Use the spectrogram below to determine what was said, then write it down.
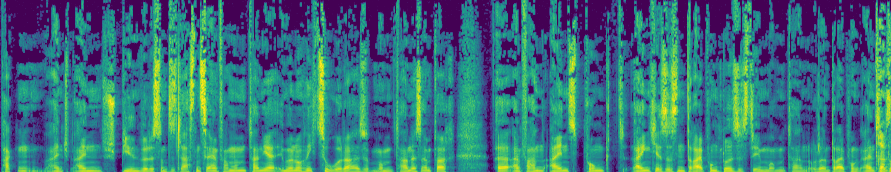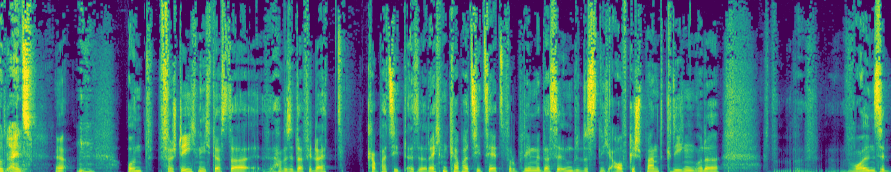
packen, ein, einspielen würdest. Und das lassen sie einfach momentan ja immer noch nicht zu, oder? Also momentan ist einfach äh, einfach ein 1. Punkt, eigentlich ist es ein 3.0 System momentan oder ein 3.1. 3.1. Ja. Mhm. Und verstehe ich nicht, dass da, haben sie da vielleicht Kapazität, also Rechenkapazitätsprobleme, dass sie irgendwie das nicht aufgespannt kriegen oder wollen sie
